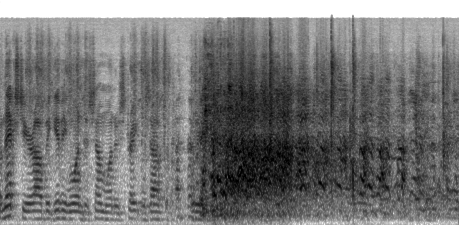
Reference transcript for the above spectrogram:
Well, next year I'll be giving one to someone who straightens out the.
